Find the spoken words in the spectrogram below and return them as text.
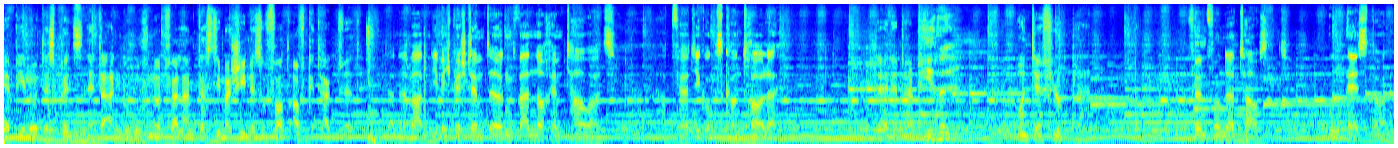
Der Pilot des Prinzen hätte angerufen und verlangt, dass die Maschine sofort aufgetankt wird. Dann erwarten die mich bestimmt irgendwann noch im Tower zur Abfertigungskontrolle. Deine Papiere und der Flugplan. 500.000 US-Dollar.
